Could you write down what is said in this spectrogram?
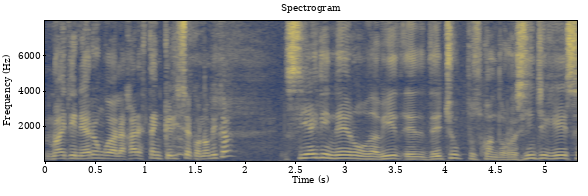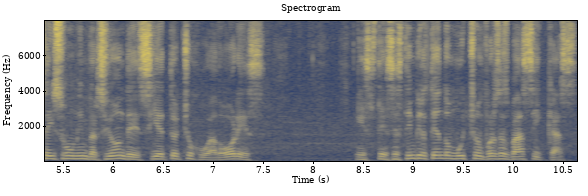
¿No hay dinero en Guadalajara? ¿Está en crisis económica? Sí hay dinero, David. Eh, De hecho, pues cuando recién llegué se hizo una inversión de 7, 8 jugadores. Este, se está invirtiendo mucho en fuerzas básicas.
